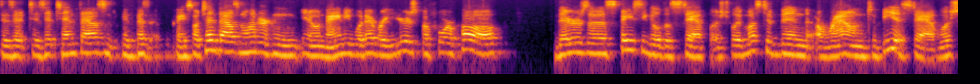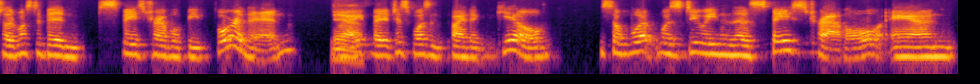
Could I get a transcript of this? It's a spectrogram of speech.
is it is it ten thousand? Okay, so ten thousand one hundred and you know ninety whatever years before Paul, there's a space guild established. Well, it must have been around to be established, so there must have been space travel before then, yeah. right? But it just wasn't by the guild. So what was doing the space travel, and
